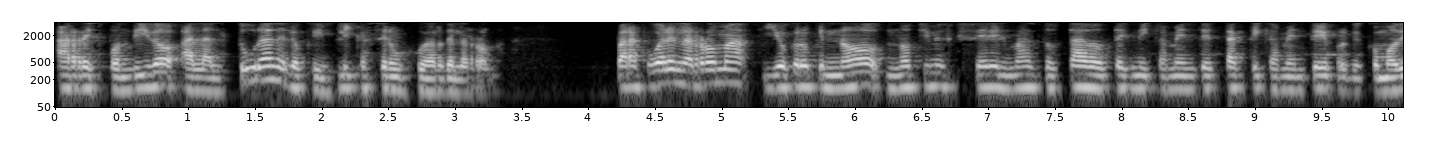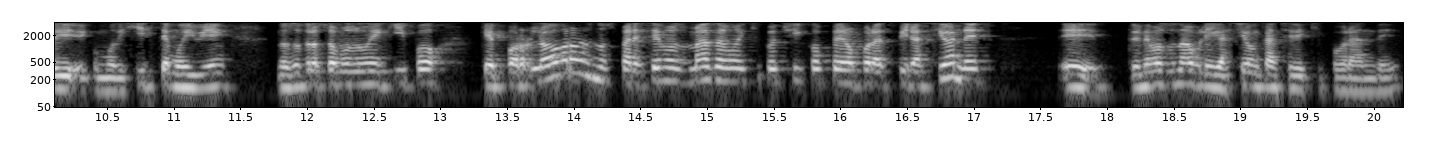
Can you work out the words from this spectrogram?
ha respondido a la altura de lo que implica ser un jugador de la Roma. Para jugar en la Roma, yo creo que no, no tienes que ser el más dotado técnicamente, tácticamente, porque como, como dijiste muy bien, nosotros somos un equipo que por logros nos parecemos más a un equipo chico, pero por aspiraciones eh, tenemos una obligación casi de equipo grande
